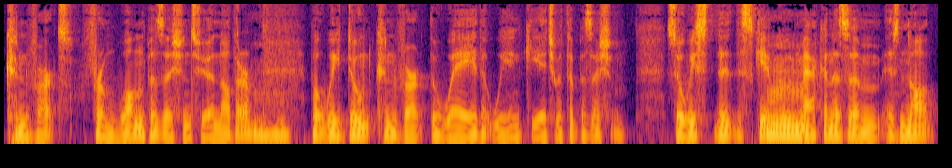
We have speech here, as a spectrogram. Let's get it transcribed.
convert from one position to another, but we don't convert the way that we engage with the position. So we the, the scapegoat mechanism is not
